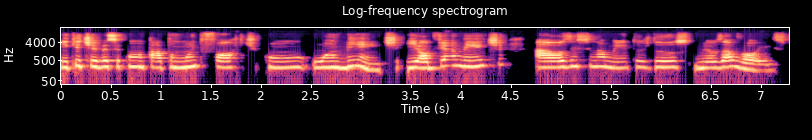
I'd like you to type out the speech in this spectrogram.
e que tive esse contato muito forte com o ambiente. E, obviamente, aos ensinamentos dos meus avós.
